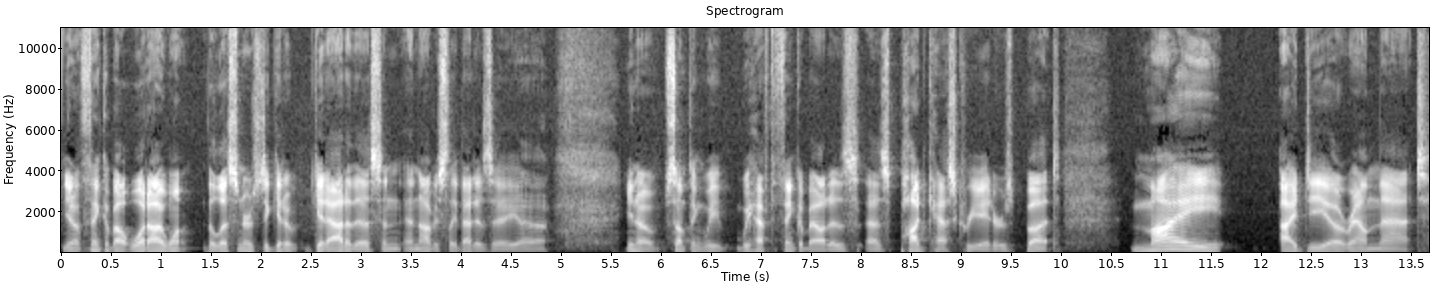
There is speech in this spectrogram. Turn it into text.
you know think about what I want the listeners to get a, get out of this, and and obviously that is a uh, you know something we we have to think about as as podcast creators. But my idea around that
